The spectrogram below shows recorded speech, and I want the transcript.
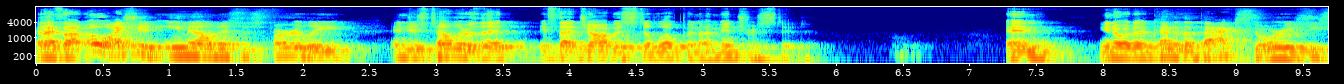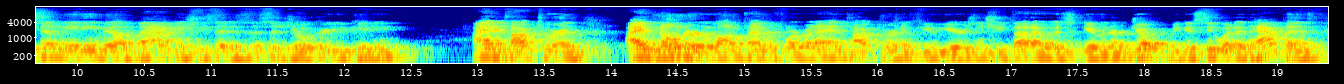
And I thought, oh, I should email Mrs. Furley and just tell her that if that job is still open, I'm interested. And, you know, to kind of the backstory, she sent me an email back and she said, Is this a joke? Are you kidding? I hadn't talked to her and I had known her a long time before, but I hadn't talked to her in a few years, and she thought I was giving her a joke. Because, see, what had happened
